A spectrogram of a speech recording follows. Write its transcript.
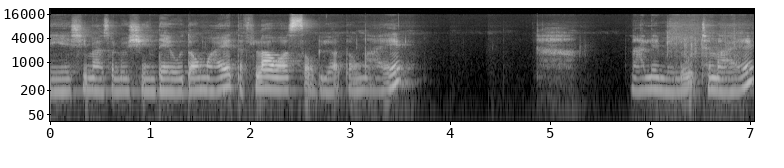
နေရဲ့ရှိမှဆိုလို့ရှိရင်တဲ့ကိုသုံးပါရဲ့ the flowers ဆိုပြီးတော့သုံးပါရဲ့နားလည်မယ်လို့ထင်ပါတယ်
